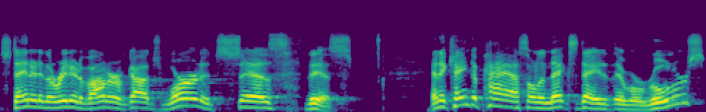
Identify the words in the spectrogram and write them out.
Standing in the reading of honor of God's word, it says this And it came to pass on the next day that there were rulers,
